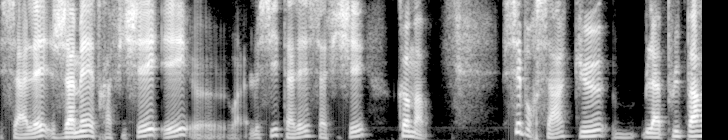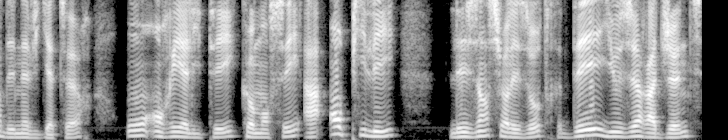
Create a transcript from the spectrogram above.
ça allait jamais être affiché et euh, voilà, le site allait s'afficher comme avant. C'est pour ça que la plupart des navigateurs ont en réalité commencé à empiler les uns sur les autres des user agents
